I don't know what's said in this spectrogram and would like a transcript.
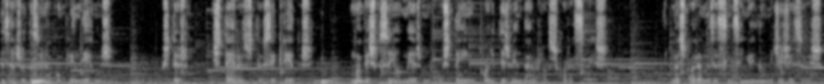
Nos ajuda, Senhor, a compreendermos os teus mistérios, os teus segredos, uma vez que o Senhor mesmo os tem e pode desvendar os nossos corações. Nós oramos assim, Senhor, em nome de Jesus.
